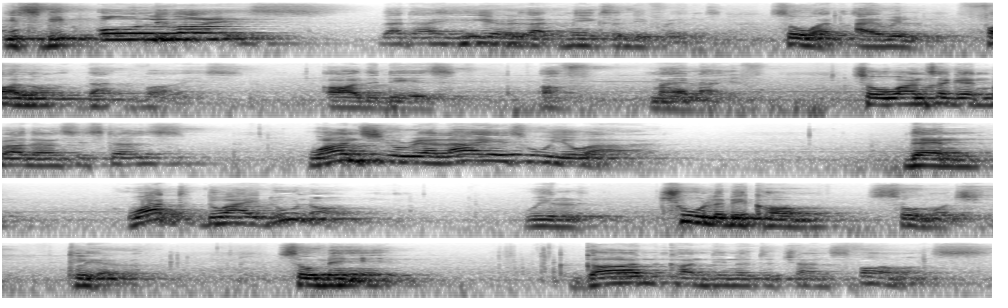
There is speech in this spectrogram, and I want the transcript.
It's the only voice that I hear that makes a difference. So what? I will follow that voice all the days of my life. So once again, brothers and sisters, once you realize who you are, then what do I do now will truly become so much clearer. So may God continue to transform us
